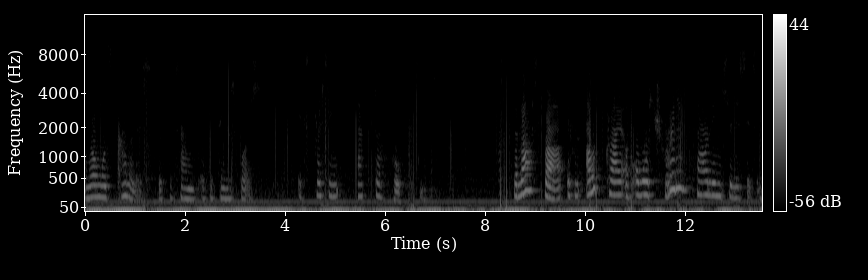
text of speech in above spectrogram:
and almost colorless is the sound of the singer's voice, expressing utter hopelessness. The last bar is an outcry of almost shrill-sounding cynicism.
